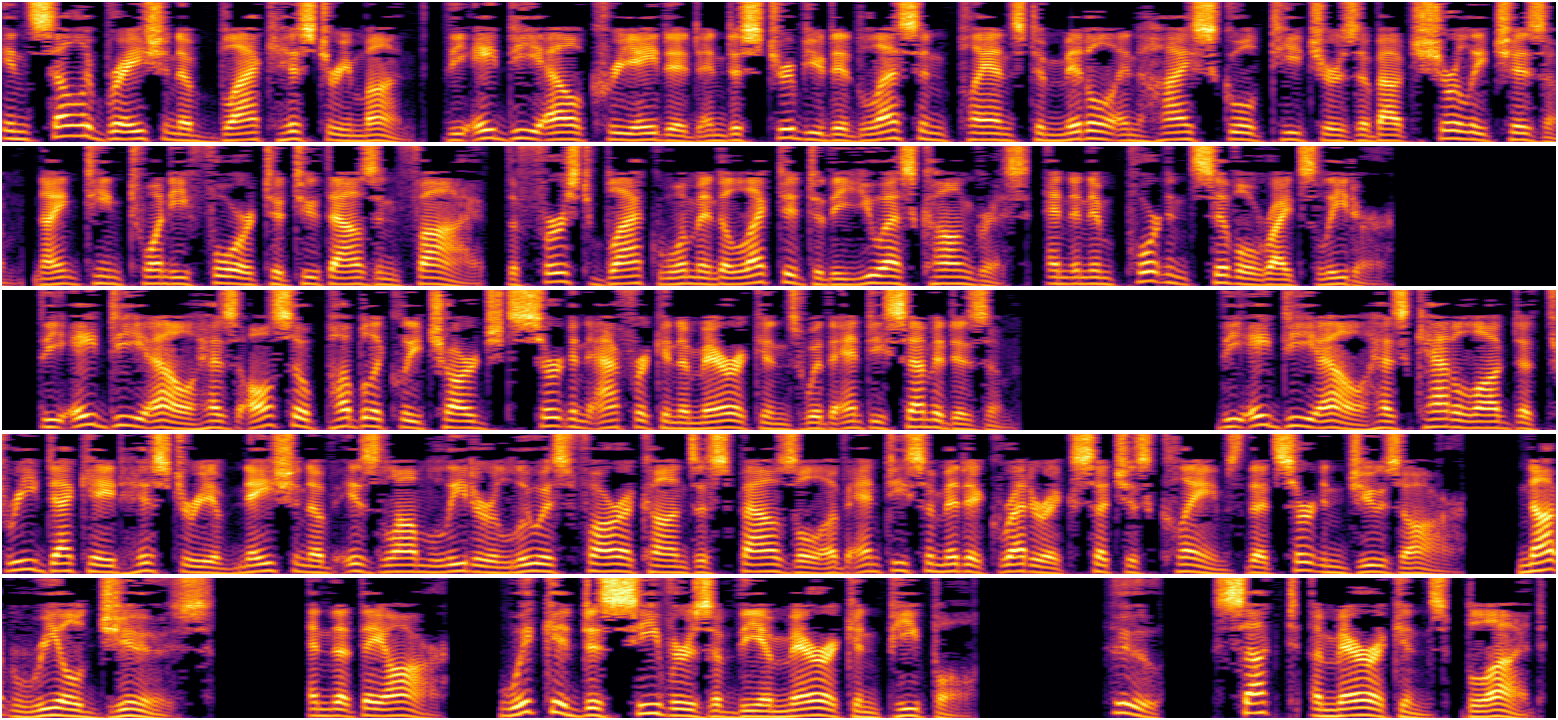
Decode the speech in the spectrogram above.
In celebration of Black History Month, the ADL created and distributed lesson plans to middle and high school teachers about Shirley Chisholm (1924–2005), the first black woman elected to the U.S. Congress, and an important civil rights leader. The ADL has also publicly charged certain African Americans with antisemitism. The ADL has catalogued a three-decade history of Nation of Islam leader Louis Farrakhan's espousal of antisemitic rhetoric such as claims that certain Jews are not real Jews, and that they are wicked deceivers of the American people, who sucked Americans' blood,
